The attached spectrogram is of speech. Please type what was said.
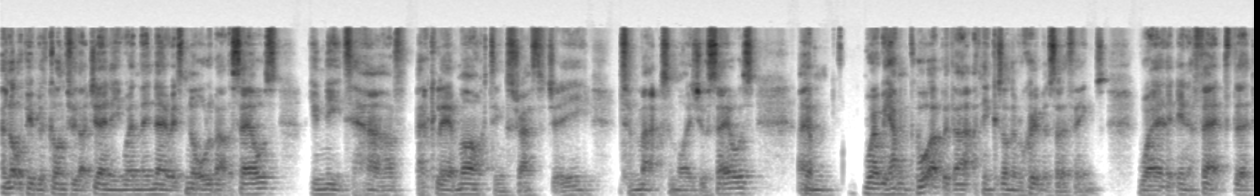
a lot of people have gone through that journey when they know it's not all about the sales. You need to have a clear marketing strategy to maximize your sales. Um, yep where we haven't caught up with that, I think, is on the recruitment side of things, where in effect the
